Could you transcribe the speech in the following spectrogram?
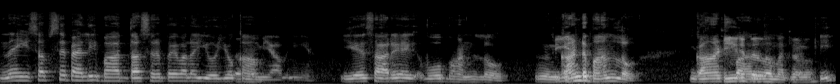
नहीं सबसे पहली बात दस रुपए वाला यो यो कामयाब नहीं है। ये सारे वो बाँध लो गांड बाँध लो गांठ बाँध लो मतलब। कि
